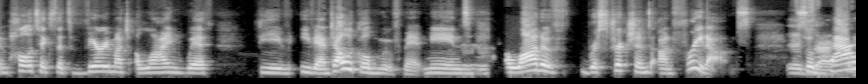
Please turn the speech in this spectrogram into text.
in politics that's very much aligned with the evangelical movement means mm-hmm. a lot of restrictions on freedoms. Exactly. So that's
